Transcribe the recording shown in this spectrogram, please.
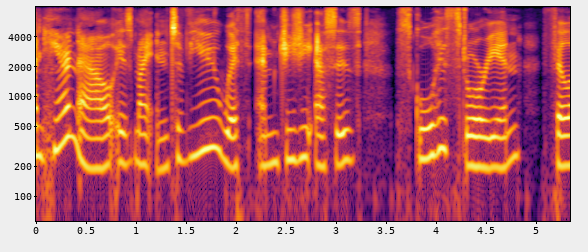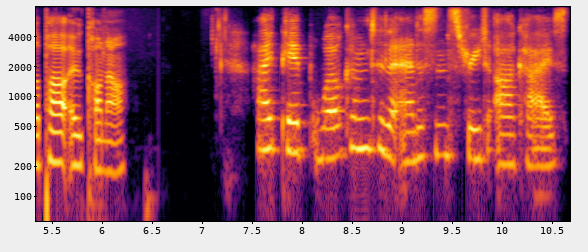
And here now is my interview with MGGS's school historian, Philippa O'Connor. Hi, Pip. Welcome to the Anderson Street Archives.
